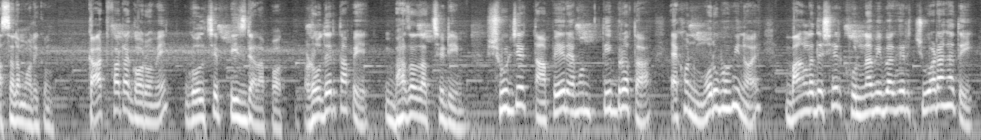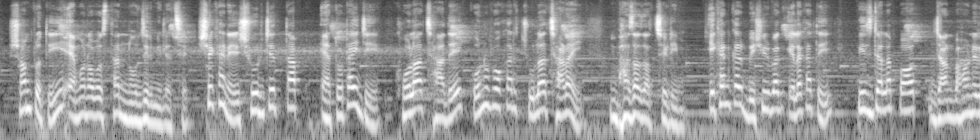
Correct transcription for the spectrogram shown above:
আসসালামু আলাইকুম। কাঠ ফাটা গরমে গলছে পিচ ডালা পথ। রোদের তাপে ভাজা যাচ্ছে ডিম। সূর্যের তাপের এমন তীব্রতা এখন মরুভূমি নয়, বাংলাদেশের খুলনা বিভাগের চুয়াডাঙ্গাতেই সম্প্রতি এমন অবস্থার নজির মিলেছে। সেখানে সূর্যের তাপ এতটাই যে খোলা ছাদে কোনো প্রকার চুলা ছাড়াই ভাজা যাচ্ছে ডিম। এখানকার বেশিরভাগ এলাকাতেই পিচডালা পথ যানবাহনের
